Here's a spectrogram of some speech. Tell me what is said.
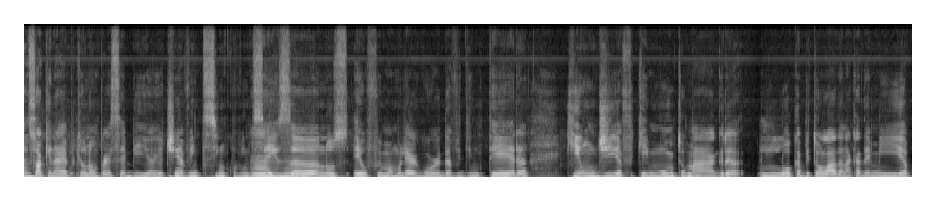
fa- Só que na época eu não percebia. Eu tinha 25, 26 Uhum. anos. Eu fui uma mulher gorda a vida inteira. Que um dia fiquei muito magra, louca, bitolada na academia,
